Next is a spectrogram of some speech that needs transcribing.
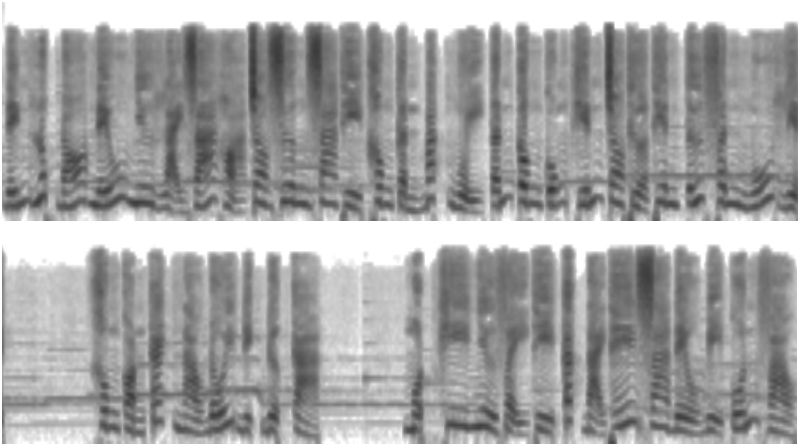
Đến lúc đó nếu như lại giá họa cho Dương ra thì không cần bắt ngụy tấn công cũng khiến cho thừa thiên tứ phân ngũ liệt. Không còn cách nào đối địch được cả. Một khi như vậy thì các đại thế gia đều bị cuốn vào.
